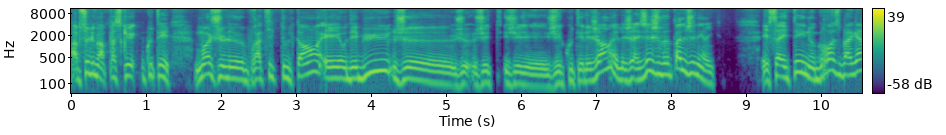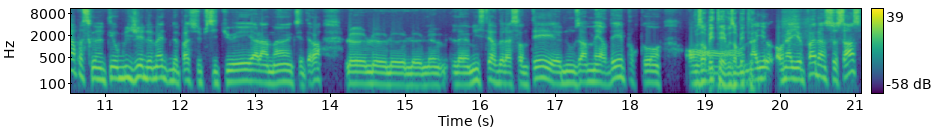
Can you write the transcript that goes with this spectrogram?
absolument. Parce que, écoutez, moi je le pratique tout le temps et au début, je, j'ai écouté les gens et les gens disaient je veux pas le générique. Et ça a été une grosse bagarre parce qu'on était obligé de mettre, ne pas substituer à la main, etc. Le, le, le, le, le ministère de la Santé nous emmerdait pour qu'on vous embêtez, vous embêtez. On n'aille pas dans ce sens.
